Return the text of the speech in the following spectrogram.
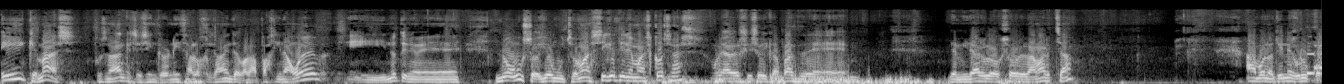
¿Y qué más? Pues nada, que se sincroniza lógicamente con la página web y no tiene. No uso yo mucho más. Sí que tiene más cosas. Voy a ver si soy capaz de, de mirarlo sobre la marcha. Ah, bueno, tiene grupos.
